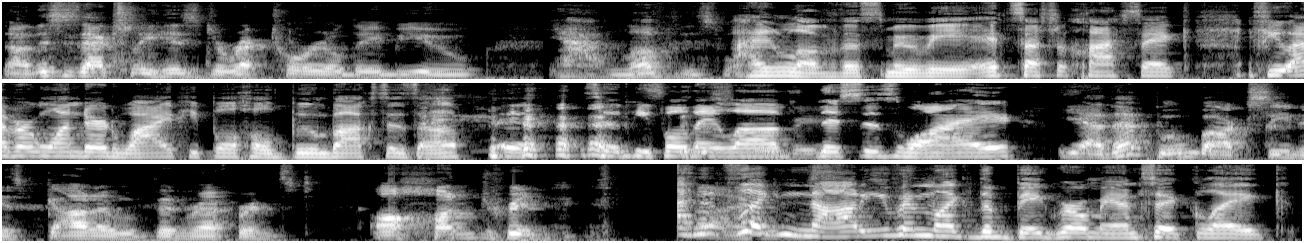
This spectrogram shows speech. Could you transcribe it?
uh, this is actually his directorial debut. Yeah, I love this one. I love this movie. It's such a classic. If you ever wondered why people hold boomboxes up to people they love, movie. this is why. yeah, that boombox scene has got to have been referenced a hundred And it's like not even like the big romantic like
